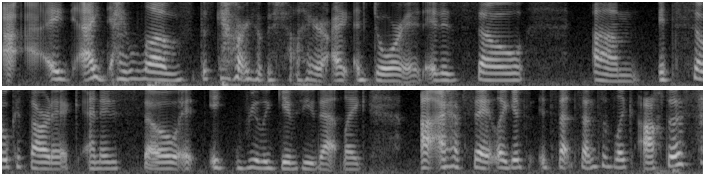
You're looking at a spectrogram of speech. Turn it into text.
I, I I love the Scouring of the Shire. I adore it. It is so um it's so cathartic and it is so it it really gives you that like I have to say, like it's it's that sense of like achdus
